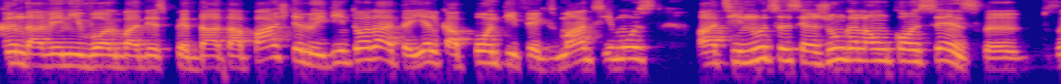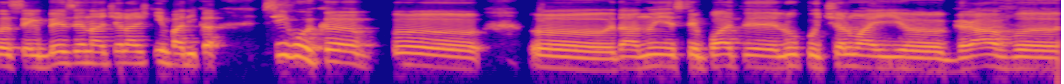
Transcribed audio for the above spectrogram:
Când a venit vorba despre data Paștelui, dintr-o dată, el ca Pontifex Maximus a ținut să se ajungă la un consens, să, să serbeze în același timp. Adică, sigur că uh, uh, da, nu este poate lucru cel mai uh, grav uh,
